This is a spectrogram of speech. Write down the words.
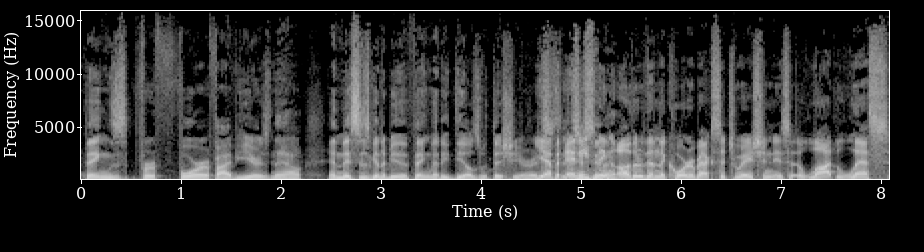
things for four or five years now, and this is going to be the thing that he deals with this year. It's- yeah, but anything other than the quarterback situation is a lot less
